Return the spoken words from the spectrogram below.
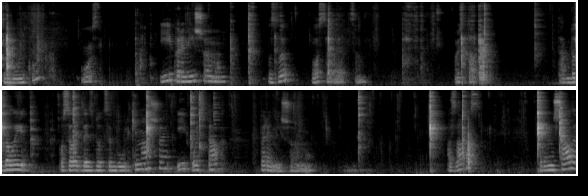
цибульку. Ось. І перемішуємо з оселедцем. Ось так. Так, додали оселедець до цибульки нашої і ось так перемішуємо. А зараз перемішали,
